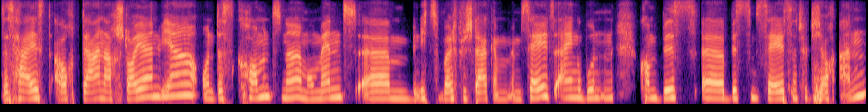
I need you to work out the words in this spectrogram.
Das heißt, auch danach steuern wir und das kommt, ne, im Moment ähm, bin ich zum Beispiel stark im, im Sales eingebunden, kommt bis äh, bis zum Sales natürlich auch an,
